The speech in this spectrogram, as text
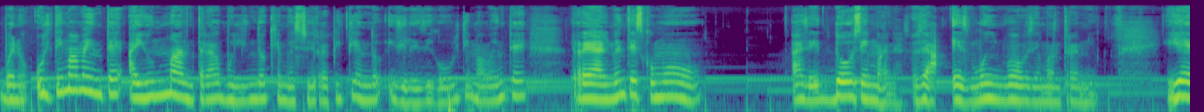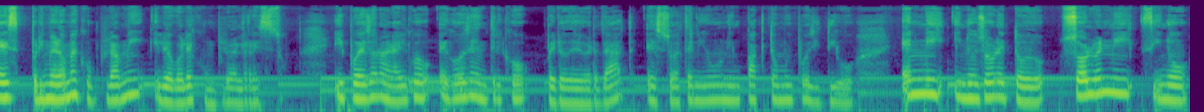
Bueno, últimamente hay un mantra muy lindo que me estoy repitiendo y si les digo últimamente, realmente es como hace dos semanas, o sea, es muy nuevo ese mantra en mí. Y es, primero me cumplo a mí y luego le cumplo al resto. Y puede sonar algo egocéntrico, pero de verdad esto ha tenido un impacto muy positivo en mí y no sobre todo solo en mí, sino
